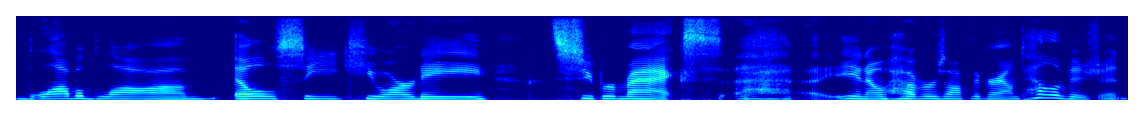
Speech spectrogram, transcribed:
blah blah blah LC QRD Supermax uh, you know hovers off the ground television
